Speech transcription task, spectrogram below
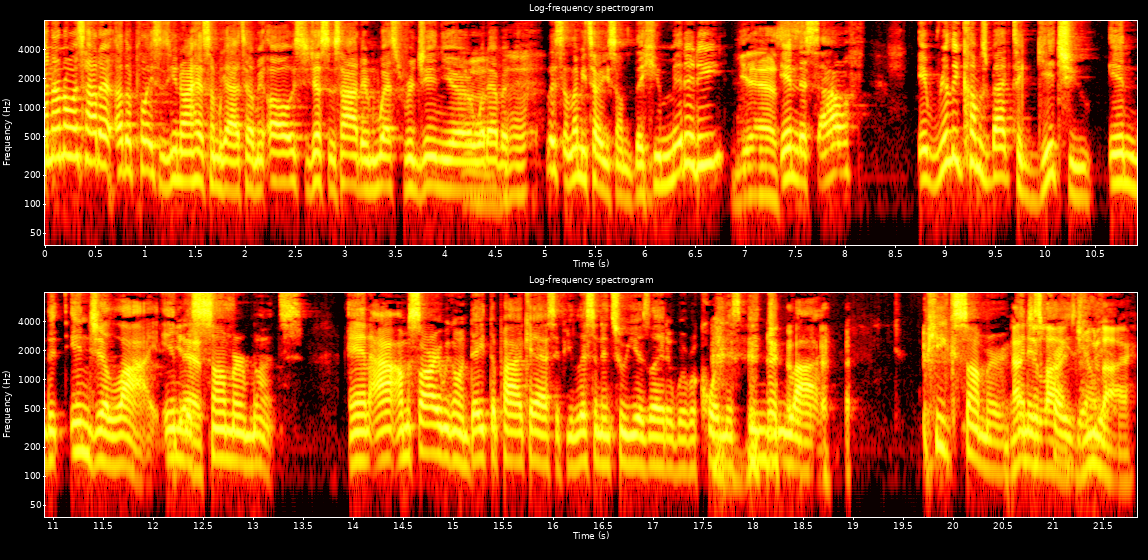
and, I know it's hot at other places. You know, I had some guy tell me, oh, it's just as hot in West Virginia or whatever. Uh-huh. Listen, let me tell you something. The humidity yes. in the South, it really comes back to get you in the in July, in yes. the summer months. And I, am sorry we're gonna date the podcast. If you're listening two years later, we're recording this in July. Peak summer. Not and July, it's crazy. July.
